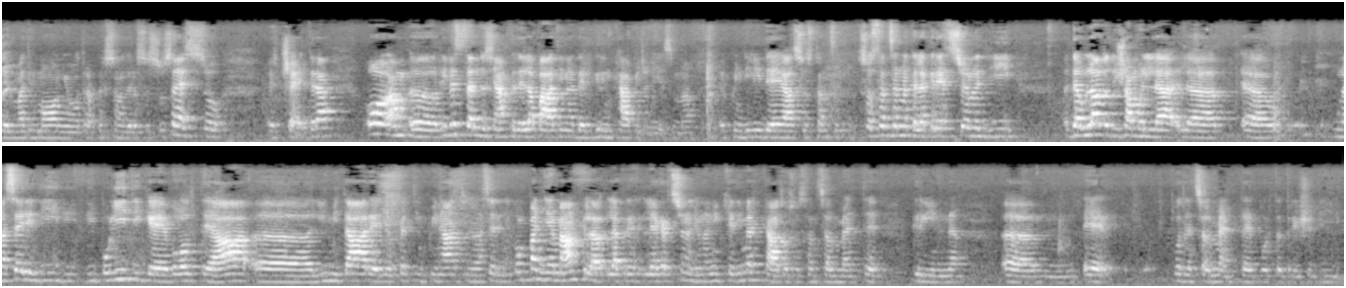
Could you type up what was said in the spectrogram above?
del matrimonio tra persone dello stesso sesso, eccetera, o uh, rivestendosi anche della patina del green capitalism, e quindi l'idea sostanzi sostanzialmente la creazione di, da un lato diciamo il, il, uh, una serie di, di, di, politiche volte a uh, limitare gli effetti inquinanti di una serie di compagnie, ma anche la, la, la creazione di una nicchia di mercato sostanzialmente green um, e potenzialmente portatrice di,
